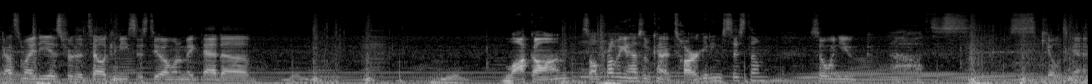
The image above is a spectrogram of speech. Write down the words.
Got some ideas for the telekinesis too. I want to make that uh lock on. So I'm probably gonna have some kind of targeting system so when you... Oh, just, let's kill this guy.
